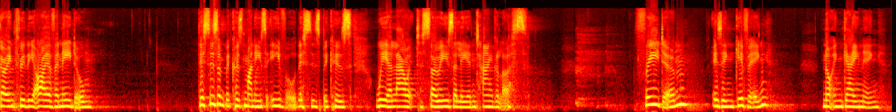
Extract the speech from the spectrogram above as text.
going through the eye of a needle. This isn't because money's evil, this is because we allow it to so easily entangle us. Freedom is in giving, not in gaining.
